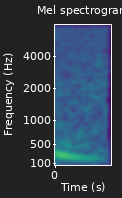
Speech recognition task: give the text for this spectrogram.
you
